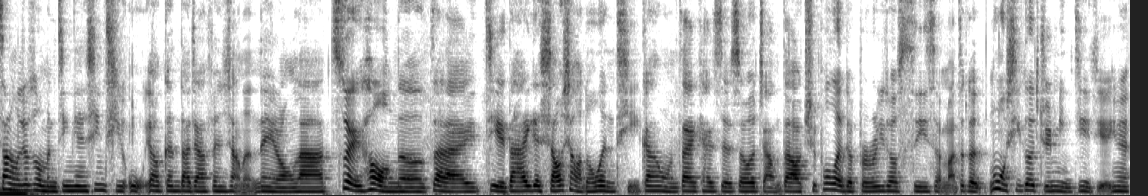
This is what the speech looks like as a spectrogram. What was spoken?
以上呢就是我们今天星期五要跟大家分享的内容啦。最后呢，再来解答一个小小的问题。刚刚我们在开始的时候讲到 Chipotle 的 Burrito Season 嘛，这个墨西哥卷饼季节，因为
